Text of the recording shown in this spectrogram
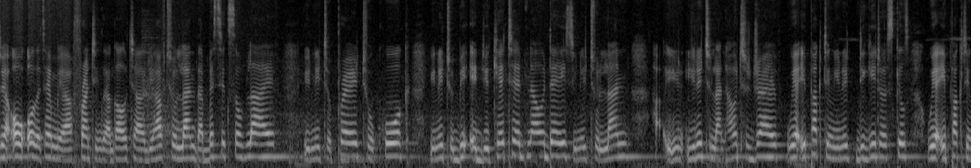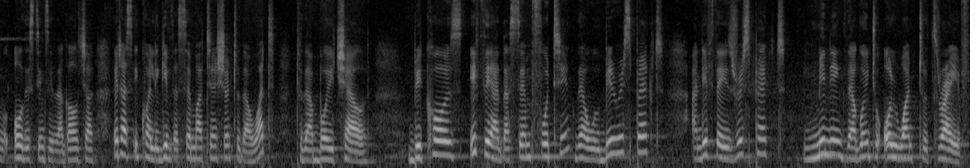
we are all, all the time we are fronting the girl child, you have to learn the basics of life. You need to pray, to cook. You need to be educated nowadays. You need to learn. You, you need to learn how to drive. We are impacting. You need digital skills. We are impacting all these things in the girl child. Let us equally give the same attention to the what? To the boy child, because if they are the same footing, there will be respect, and if there is respect, meaning they are going to all want to thrive,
